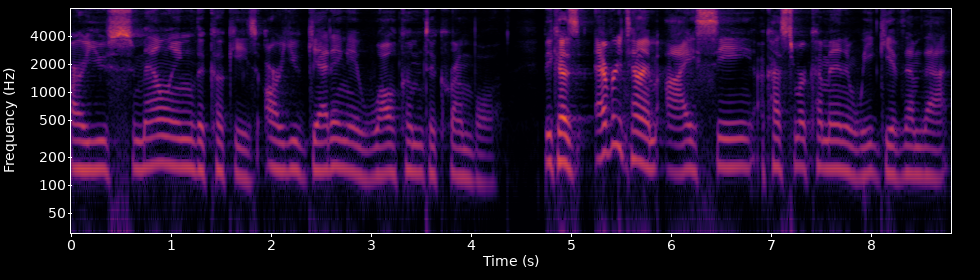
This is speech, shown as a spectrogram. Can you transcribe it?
are you smelling the cookies? Are you getting a welcome to Crumbl? Because every time I see a customer come in and we give them that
